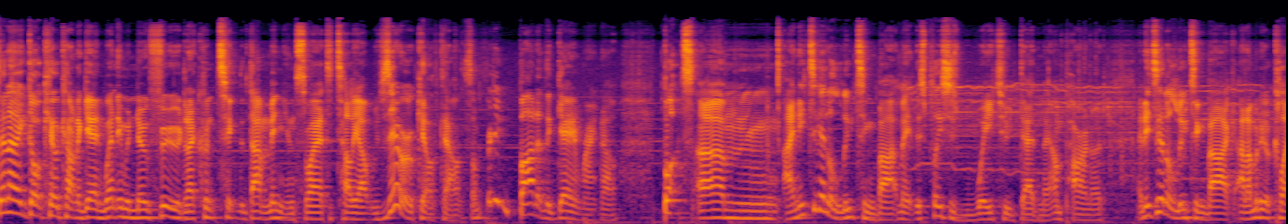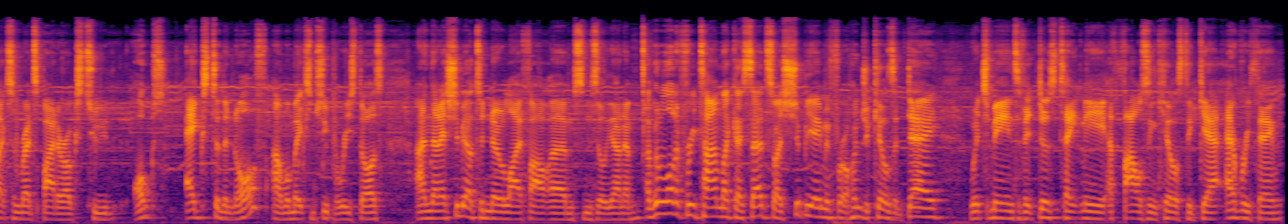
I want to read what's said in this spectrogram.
Then I got kill count again, went in with no food and I couldn't take the damn minions. So I had to tally out with zero kill count. So I'm pretty bad at the game right now. But um, I need to get a looting bag, mate. This place is way too dead, mate. I'm paranoid. I need to get a looting bag, and I'm gonna go collect some red spider eggs to eggs, eggs to the north, and we'll make some super restores. And then I should be able to no life out um, some Zilyana. I've got a lot of free time, like I said, so I should be aiming for 100 kills a day, which means if it does take me a thousand kills to get everything,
